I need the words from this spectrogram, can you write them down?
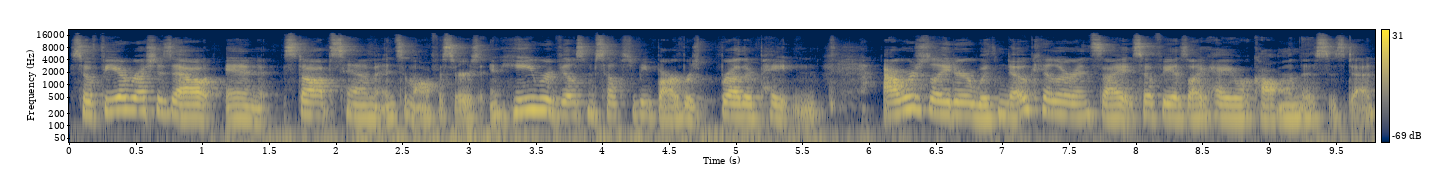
Sofia rushes out and stops him and some officers, and he reveals himself to be Barbara's brother, Peyton. Hours later, with no killer in sight, Sofia's like, hey, we're calling this is done.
